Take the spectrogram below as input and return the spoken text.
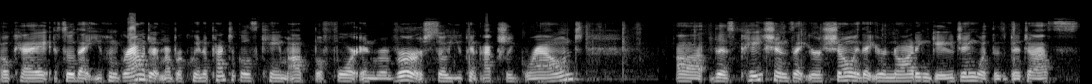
okay, so that you can ground it. Remember, Queen of Pentacles came up before in reverse, so you can actually ground uh, this patience that you're showing, that you're not engaging with this bitch-ass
